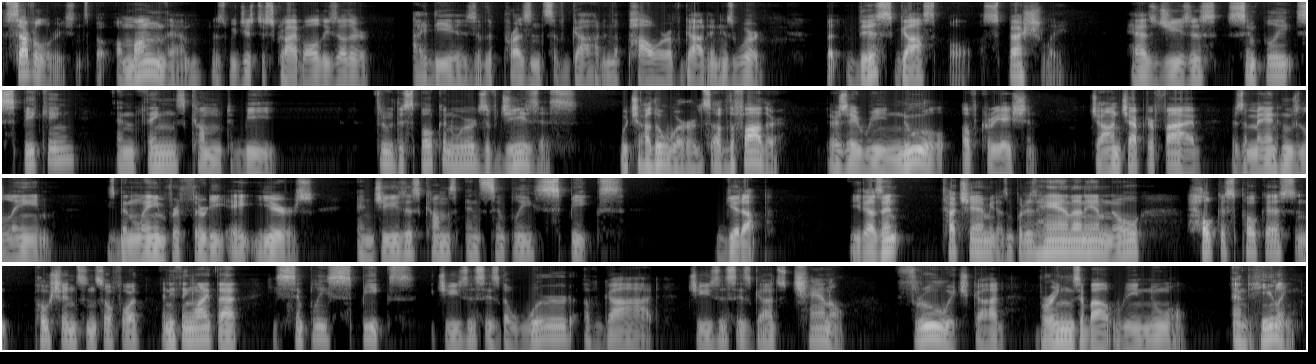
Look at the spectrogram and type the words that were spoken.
Several reasons, but among them, as we just describe all these other ideas of the presence of God and the power of God in His Word. But this Gospel, especially, has Jesus simply speaking and things come to be. Through the spoken words of Jesus, which are the words of the Father, there's a renewal of creation. John chapter 5, there's a man who's lame. He's been lame for 38 years. And Jesus comes and simply speaks, Get up. He doesn't touch him, he doesn't put his hand on him, no hocus pocus and potions and so forth, anything like that. He simply speaks. Jesus is the Word of God. Jesus is God's channel through which God brings about renewal and healing.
